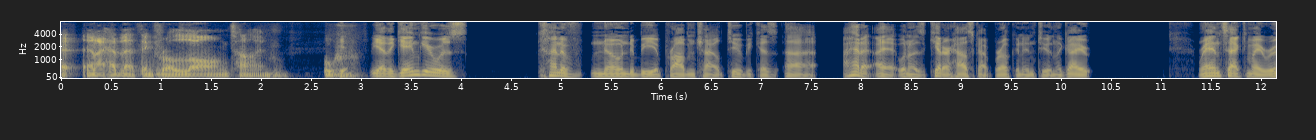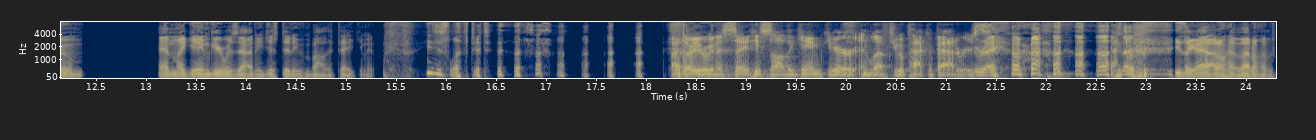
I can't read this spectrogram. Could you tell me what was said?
and I had that thing for a long time. Yeah, yeah, the Game Gear was kind of known to be a problem child too because uh, I had a I, when I was a kid, our house got broken into, and the guy ransacked my room, and my Game Gear was out, and he just didn't even bother taking it. he just left it. I thought you were going to say he saw the Game Gear and left you a pack of batteries. right? He's like, I don't have, I don't have,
